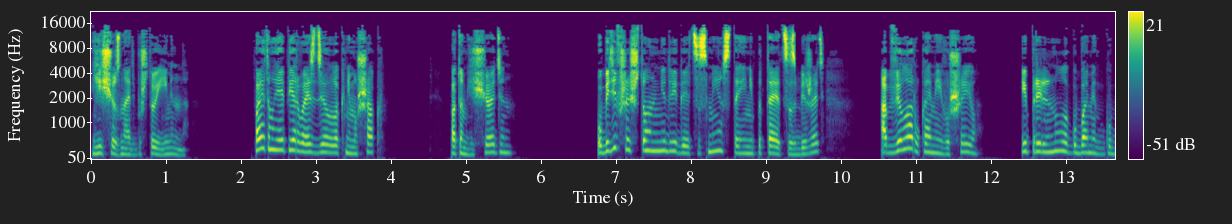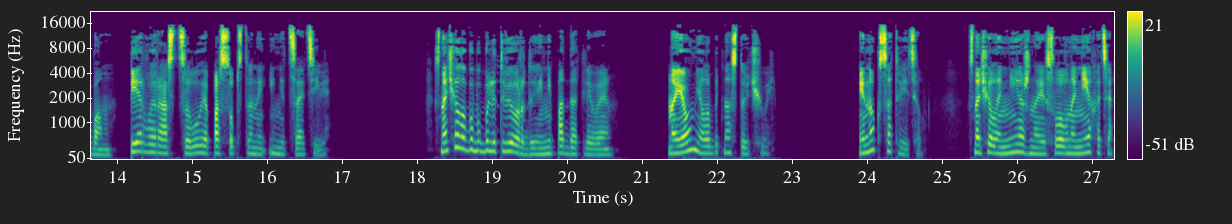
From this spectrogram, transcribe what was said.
Еще знать бы, что именно. Поэтому я первая сделала к нему шаг, потом еще один. Убедившись, что он не двигается с места и не пытается сбежать, обвела руками его шею и прильнула губами к губам, первый раз целуя по собственной инициативе. Сначала губы были твердые, неподатливые, но я умела быть настойчивой. И Нокс ответил. Сначала нежно и словно нехотя,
